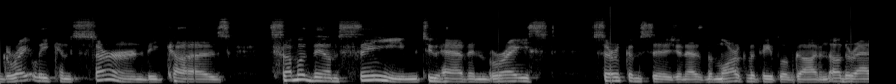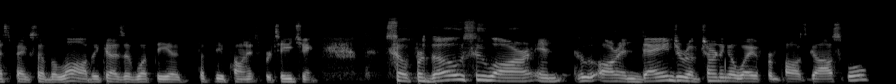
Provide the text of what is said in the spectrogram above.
greatly concerned because some of them seem to have embraced circumcision as the mark of the people of God and other aspects of the law because of what the uh, the opponents were teaching. So for those who are in who are in danger of turning away from Paul's gospel,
